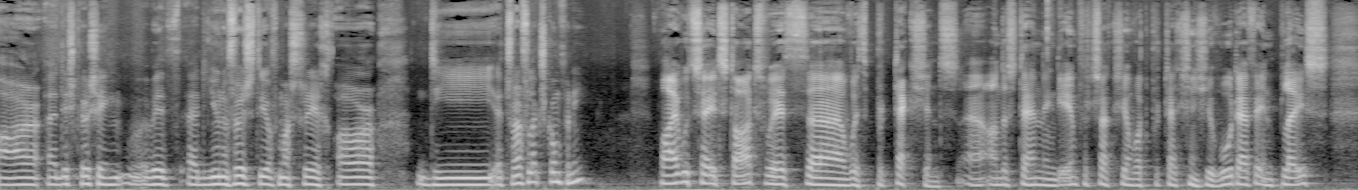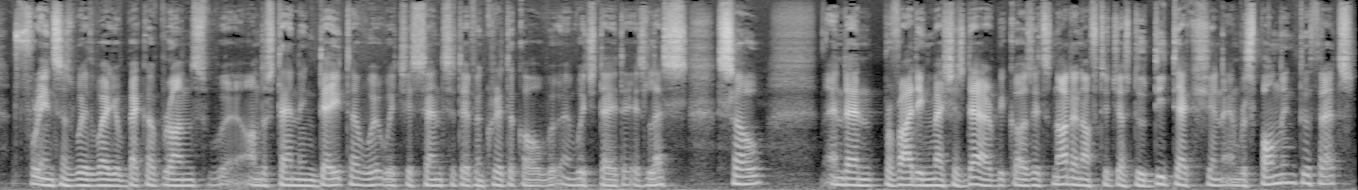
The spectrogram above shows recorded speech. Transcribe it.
are uh, discussing with uh, the University of Maastricht or the uh, Travelex company? Well, I would say it starts with uh, with protections, uh, understanding the infrastructure and what protections you would have in place. For instance, with where your backup runs, understanding data which is sensitive and critical, and which data is less so and then providing measures there because it's not enough to just do detection and responding to threats,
